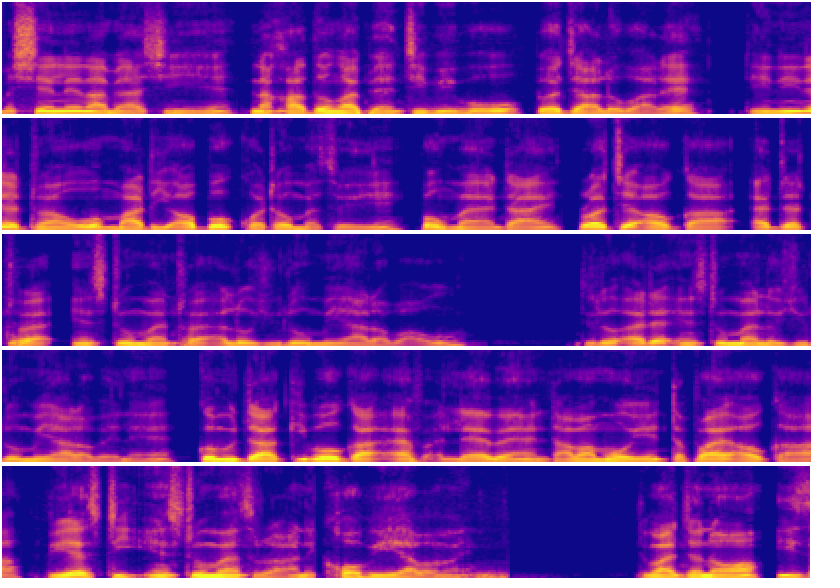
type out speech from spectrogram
မရှင်းလင်းတာများရှိရင်နှစ်ခါသုံးခါပြန်ကြည့်ပေးဖို့ပြောကြားလိုပါတယ် ဒီနည်းနဲ့ drum ကို multi output ခွဲထုတ်မယ်ဆိုရင်ပုံမှန်အတိုင်း project အောက်က edit track instrument track အဲ့လိုယူလို့မရတော့ပါဘူးဒီလို edit instrument လို့ယူလို့မရတော့ဘဲနဲ့ computer keyboard က F11 ဒါမှမဟုတ်ရင် device အောက်က VST instrument ဆိုတာကနေခေါ်ပေးရပါမယ်ဒီမှာကျွန်တော် EZ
